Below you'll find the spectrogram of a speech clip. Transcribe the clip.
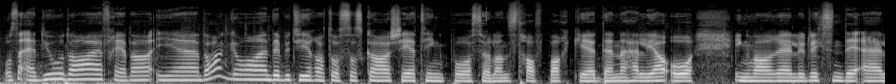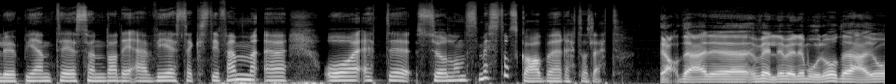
Og så er det jo da fredag i dag, og det betyr at det også skal skje ting på Sørlandets travpark denne helga. Og Ingvar Ludvigsen, det er løp igjen til søndag. Det er V65 eh, og et eh, sørlandsmesterskap, rett og slett. Ja, det er eh, veldig, veldig moro. Det er jo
